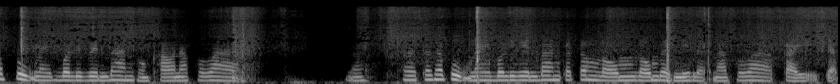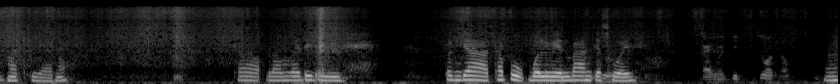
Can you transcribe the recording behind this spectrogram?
เขาปลูกในบริเวณบ้านของเขานะ เพราะว่าเนอะถ้าถ้าถ้าปลูกในบริเวณบ้านก็ต้องล้อมล้อมแบบนี้แหละนะ เพราะว่าไก่จะมาเขียเนาะก็ล้อมไว้ดีๆต้นหญ้าถ้าปลูกบริเวณบ้านจะสวย ไก่มาจิกโจดเอานะ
